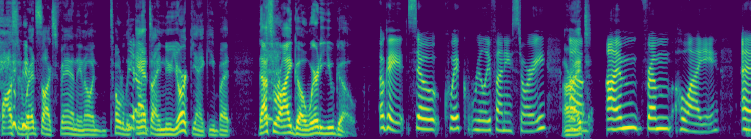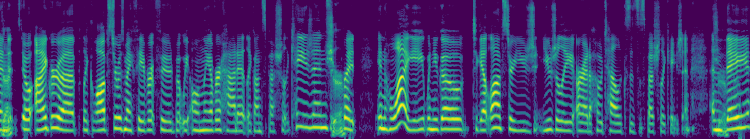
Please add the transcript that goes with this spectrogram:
Boston Red Sox fan, you know, and totally Yeah. anti New York Yankee. But that's where I go. Where do you go? Okay, so quick, really funny story. All right. Um, I'm from Hawaii, And Okay. so I grew up like lobster was my favorite food, but we only ever had it like on special occasions. Sure. But in Hawaii, when you go to get lobster, you us- usually are at a hotel because it's a special occasion, and Sure. they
